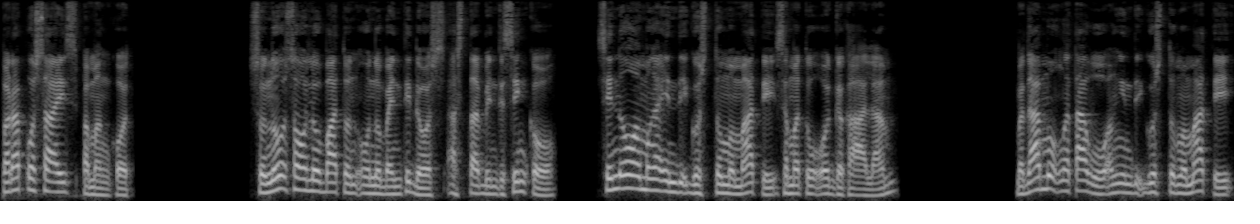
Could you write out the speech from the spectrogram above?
Para po size pamangkot. Suno sa Hulubaton 1.22 hasta 25, sino ang mga hindi gusto mamati sa matuod nga kaalam? Madamo nga tawo ang hindi gusto mamati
